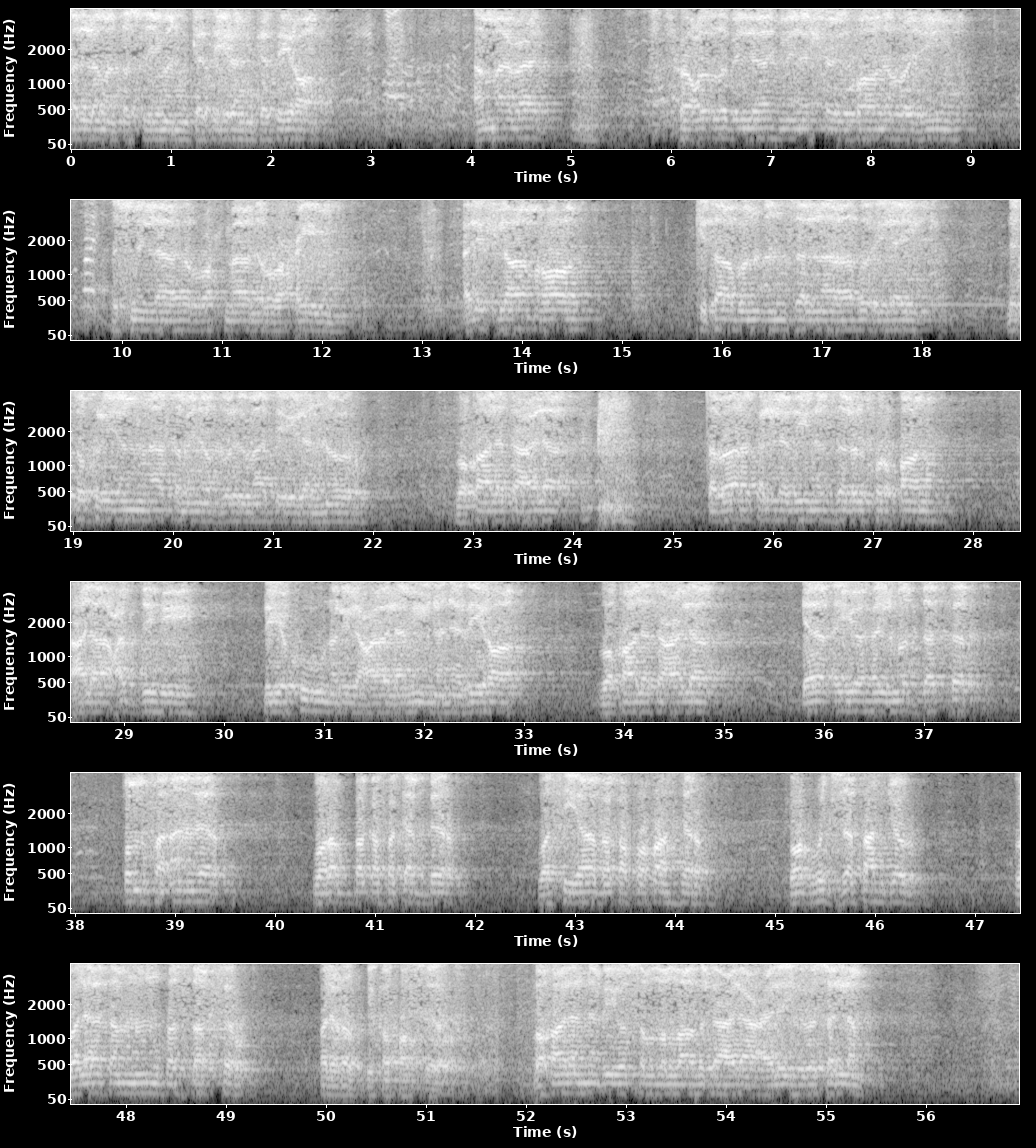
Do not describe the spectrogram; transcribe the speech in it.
وسلم تسليما كثيرا كثيرا. أما بعد، فأعوذ بالله من الشيطان الرجيم. بسم الله الرحمن الرحيم. الإسلام را. كتاب أنزلناه إليك لتخرج الناس من الظلمات إلى النور. وقال تعالى تبارك الذي نزل الفرقان على عبده ليكون للعالمين نذيرا وقال تعالى يا أيها المدثر، قم فأنذر، وربك فكبر، وثيابك فطهر، والرجز فاهجر، ولا تمنن فاستغفر، ولربك فاصبر. وقال النبي صلى الله تعالى عليه وسلم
